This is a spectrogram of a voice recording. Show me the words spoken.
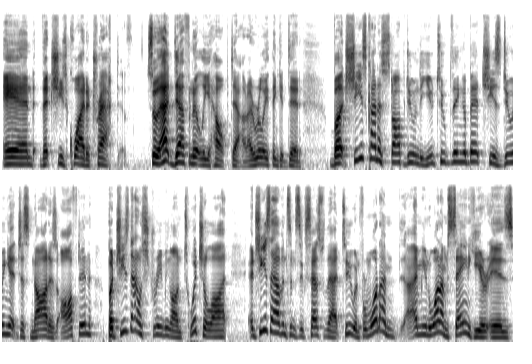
and that she's quite attractive. So that definitely helped out. I really think it did. But she's kind of stopped doing the YouTube thing a bit. She's doing it just not as often, but she's now streaming on Twitch a lot and she's having some success with that too. And from what I'm I mean what I'm saying here is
